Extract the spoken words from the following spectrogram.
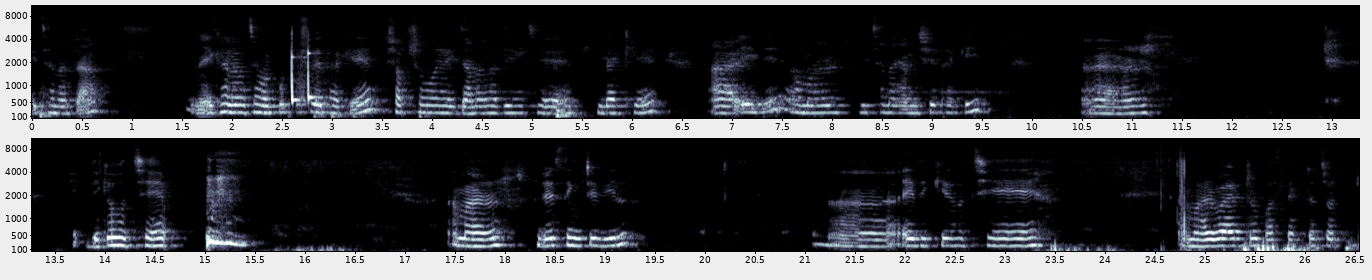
বিছানাটা। এখানে হচ্ছে আমার পুত্র শুয়ে থাকে, সবসময় জানালা দিয়ে হচ্ছে দেখে। আর এই যে আমার বিছানায় আমি শুয়ে থাকি। আর এদিকে হচ্ছে আমার ড্রেসিং টেবিল এদিকে হচ্ছে আমার ওয়ার্ড্রোপ আছে, একটা ছোট্ট।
